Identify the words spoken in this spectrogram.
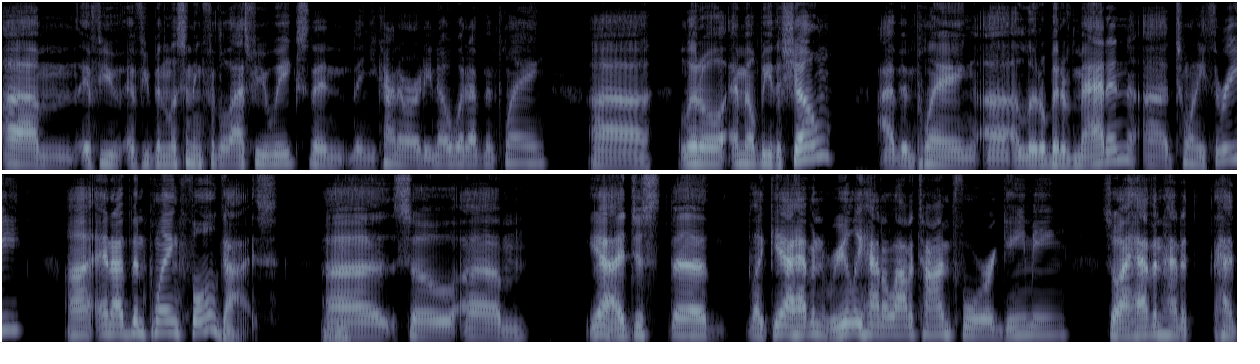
Um, if you if you've been listening for the last few weeks, then then you kind of already know what I've been playing. Uh, little MLB the Show. I've been playing uh, a little bit of Madden uh, 23, uh, and I've been playing Fall Guys. Mm-hmm. Uh, so um, yeah, I just uh, like yeah, I haven't really had a lot of time for gaming, so I haven't had a, had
